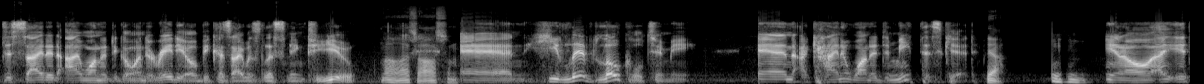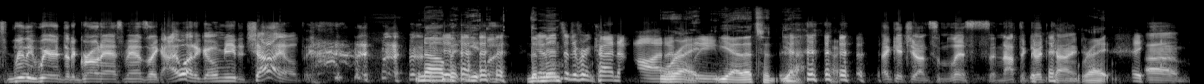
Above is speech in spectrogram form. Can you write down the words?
decided I wanted to go into radio because I was listening to you. Oh, that's awesome. And he lived local to me. And I kind of wanted to meet this kid. Yeah. Mhm. You know, I, it's really weird that a grown ass man's like, I want to go meet a child. No, but you, But- the yeah, men, that's a different kind of odd. Right? believe. Yeah, that's a yeah. right, I get you on some lists and not the good kind. right. Um,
